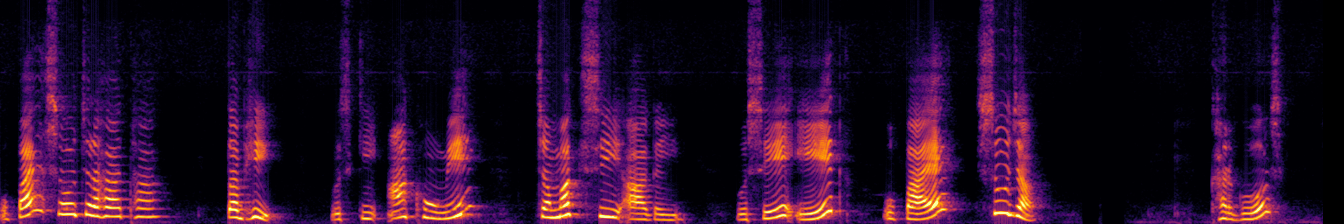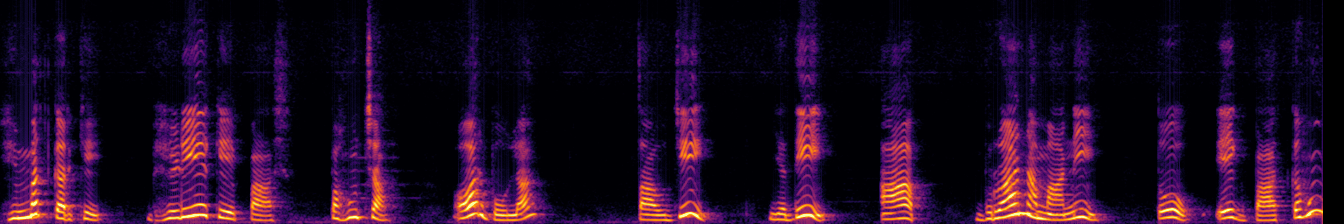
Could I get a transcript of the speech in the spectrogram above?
उपाय सोच रहा था। तभी उसकी आँखों में चमक सी आ गई। उसे एक उपाय सूझा। खरगोश हिम्मत करके भेड़िए के पास पहुँचा और बोला ताऊ जी यदि आप बुरा न माने तो एक बात कहूँ।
